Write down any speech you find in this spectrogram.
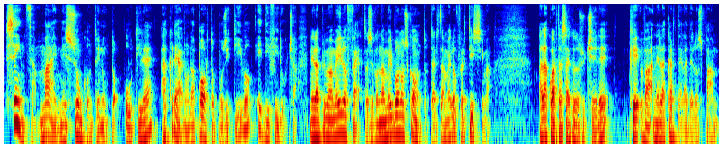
senza mai nessun contenuto utile a creare un rapporto positivo e di fiducia. Nella prima mail offerta, seconda mail buono sconto, terza mail offertissima. Alla quarta sai cosa succede? Che va nella cartella dello spam,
